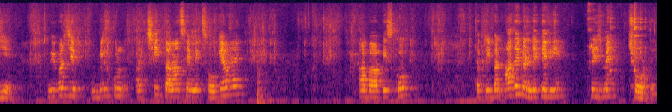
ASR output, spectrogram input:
ये वीवर ये बिल्कुल अच्छी तरह से मिक्स हो गया है। अब आप इसको तकरीबन आधे घंटे के लिए फ्रिज में छोड़ दें।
